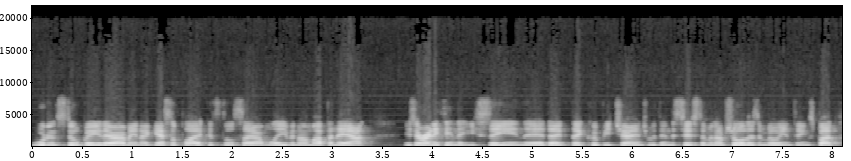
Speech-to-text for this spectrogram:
wouldn't still be there. I mean, I guess a player could still say, I'm leaving, I'm up and out. Is there anything that you see in there that, that could be changed within the system? And I'm sure there's a million things, but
